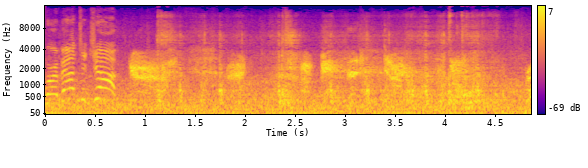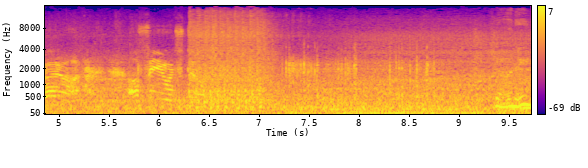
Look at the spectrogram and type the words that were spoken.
we're about to jump! Right on. I'll see you in Still. Johnny?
